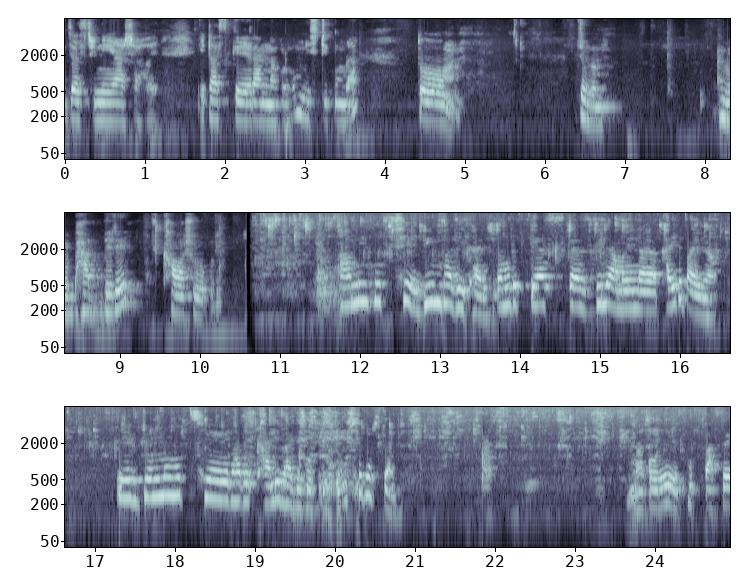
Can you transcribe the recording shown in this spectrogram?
জাস্ট নিয়ে আসা হয়। এটা আজকে রান্না করব, মিষ্টি কুমড়া। তো, চলুন, আমি ভাত বেড়ে খাওয়া শুরু করি। আমি হচ্ছে ডিম ভাজি খাই। সেটার মধ্যে পেঁয়াজ ট্যাজ দিলে আমি না খাইতে পারি না। এর জন্য হচ্ছে এভাবে খালি ভাজি করতে বুঝতে পারছেন? না করে খুব কাছে।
